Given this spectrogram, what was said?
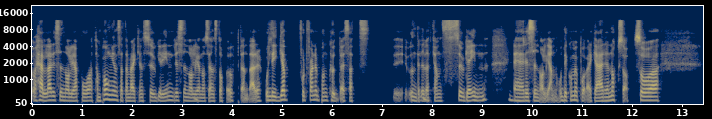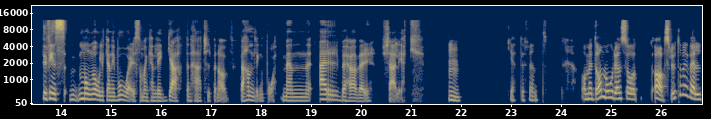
Och hälla resinolja på tampongen så att den verkligen suger in resinoljan mm. och sen stoppa upp den där och ligga fortfarande på en kudde så att eh, underlivet mm. kan suga in mm. eh, resinoljan och det kommer påverka ärren också. Så det finns många olika nivåer som man kan lägga den här typen av behandling på, men ärr behöver kärlek. Mm. Jättefint. Och med de orden så avslutar vi väl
